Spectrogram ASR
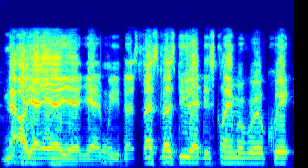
No, oh yeah, yeah, yeah, yeah. We let's let's let's do that disclaimer real quick.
